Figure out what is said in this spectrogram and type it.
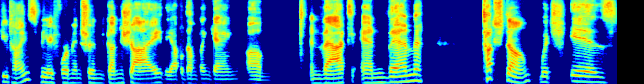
few times, the aforementioned Gun Shy, the Apple Dumpling Gang, um, and that. And then Touchstone, which is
